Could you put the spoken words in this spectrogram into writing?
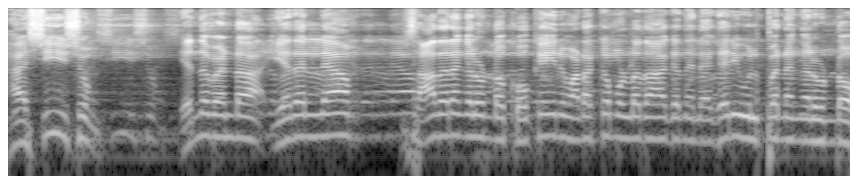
ഹഷീഷും എന്ന് വേണ്ട ഏതെല്ലാം സാധനങ്ങളുണ്ടോ കൊക്കൈനും അടക്കമുള്ളതാകുന്ന ലഹരി ഉൽപ്പന്നങ്ങളുണ്ടോ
